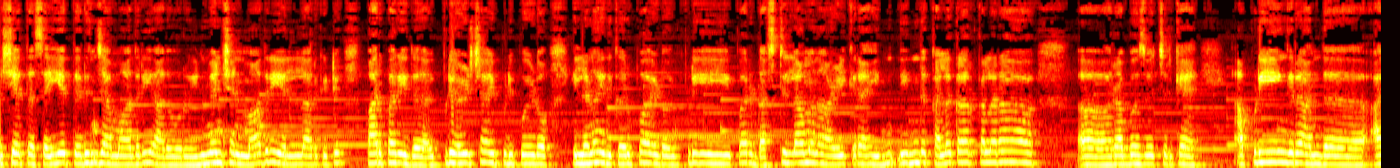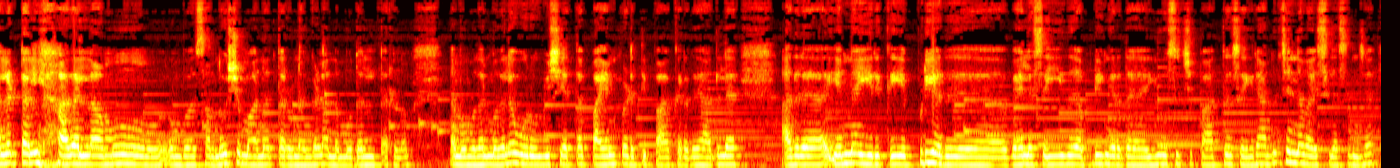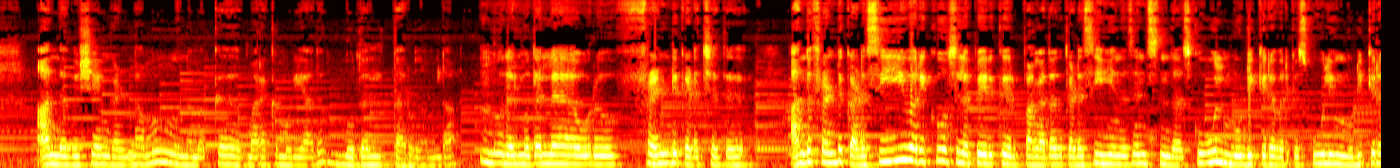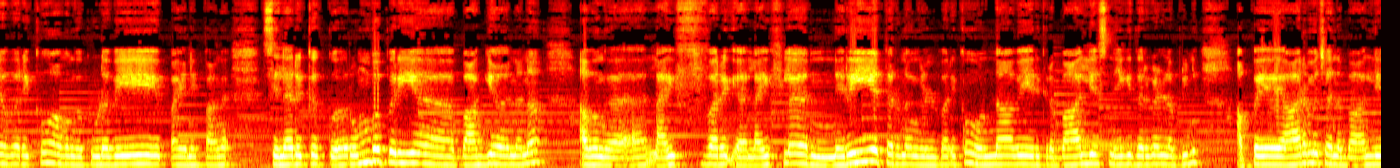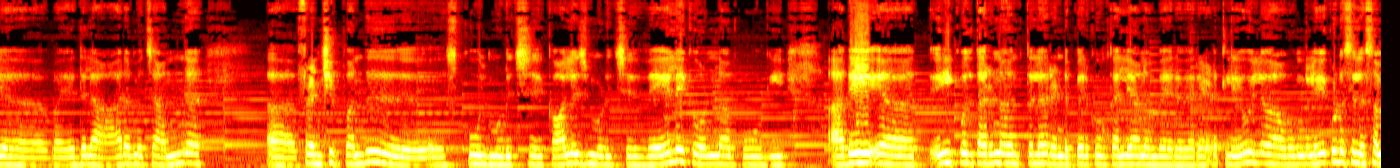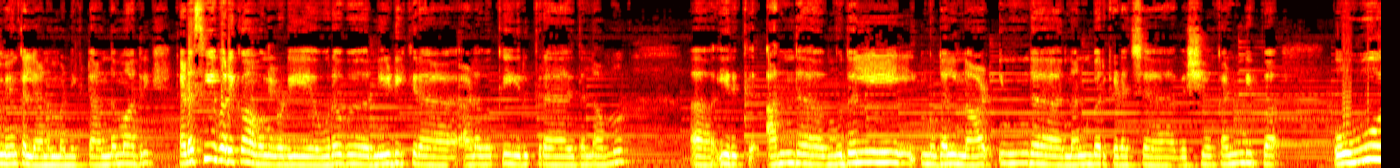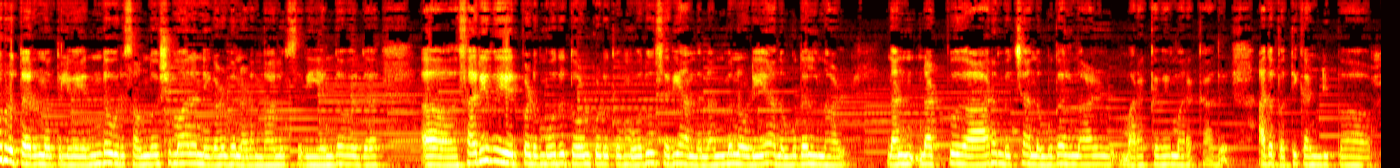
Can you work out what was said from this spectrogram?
விஷயத்த செய்ய தெரிஞ்ச மாதிரி அது ஒரு இன்வென்ஷன் மாதிரி எல்லாருக்கிட்டையும் பார் பார் இதை இப்படி அழிச்சா இப்படி போயிடும். இல்லைன்னா இது கருப்பாயிடும். இப்படி பார் டஸ்ட் இல்லாமல் நான் அழிக்கிறேன். இந்த கலர் கலர் கலராக ரப்பர்ஸ் வச்சுருக்கேன். அப்படிங்கிற அந்த அலட்டல் அதெல்லாமும் ரொம்ப சந்தோஷமான தருணங்கள் அந்த முதல் தருணம். நம்ம முதல் முதல்ல ஒரு விஷயத்த பயன்படுத்தி பார்க்கறது அதில் அதில் என்ன இருக்குது எப்படி அது வேலை செய்யுது அப்படிங்கிறத யோசித்து பார்த்து செய்கிற அந்த சின்ன வயசில் செஞ்ச அந்த விஷயங்கள்லாமும் நமக்கு மறக்க முடியாத முதல் தருணம் தான் முதல் முதல்ல ஒரு ஃப்ரெண்டு கிடைச்சது. அந்த ஃப்ரெண்டு கடைசி வரைக்கும் சில பேருக்கு இருப்பாங்க. அதாவது கடைசி இந்த சென்ஸ் இந்த ஸ்கூல் முடிக்கிற வரைக்கும் ஸ்கூலிங் முடிக்கிற வரைக்கும் அவங்க கூடவே பயணிப்பாங்க. சிலருக்கு ரொம்ப பெரிய பாக்கியம் என்னன்னா அவங்க லைஃப் வரை லைஃப்பில் நிறைய தருணங்கள் வரைக்கும் ஒன்றாவே இருக்கிற பால்ய சிநேகிதர்கள் அப்படின்னு அப்போ ஆரம்பித்த அந்த பால்ய வயதில் ஆரம்பித்த அந்த ஃப்ரெண்ட்ஷிப் வந்து ஸ்கூல் முடிச்சு காலேஜ் முடிச்சு வேலைக்கு ஒன்றா போகி அதே ஈக்குவல் தருணத்தில் ரெண்டு பேருக்கும் கல்யாணம் வேறு வேறு இடத்துலையோ இல்லை அவங்களே கூட சில சமயம் கல்யாணம் பண்ணிக்கிட்டு அந்த மாதிரி கடைசி வரைக்கும் அவங்களுடைய உறவு நீடிக்கிற அளவுக்கு இருக்கிற இதெல்லாமும் இருக்கு. அந்த முதல் முதல் நாள் இந்த நண்பர் கிடைச்ச விஷயம் கண்டிப்பாக ஒவ்வொரு தருணத்திலையும் எந்த ஒரு சந்தோஷமான நிகழ்வு நடந்தாலும் சரி எந்த வித சரிவு ஏற்படும் போது தோல் கொடுக்கும் போதும் சரி அந்த நண்பனுடைய அந்த முதல் நாள் நன் நட்பு ஆரம்பித்து அந்த முதல் நாள் மறக்கவே மறக்காது. அதை பற்றி கண்டிப்பாக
